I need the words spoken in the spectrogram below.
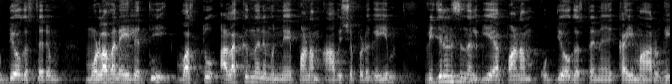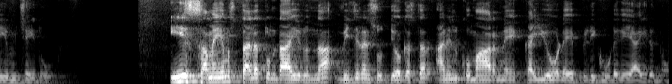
ഉദ്യോഗസ്ഥരും മുളവനയിലെത്തി വസ്തു അളക്കുന്നതിന് മുന്നേ പണം ആവശ്യപ്പെടുകയും വിജിലൻസ് നൽകിയ പണം ഉദ്യോഗസ്ഥന് കൈമാറുകയും ചെയ്തു. ഈ സമയം സ്ഥലത്തുണ്ടായിരുന്ന വിജിലൻസ് ഉദ്യോഗസ്ഥർ അനിൽകുമാറിനെ കൈയോടെ പിടികൂടുകയായിരുന്നു.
